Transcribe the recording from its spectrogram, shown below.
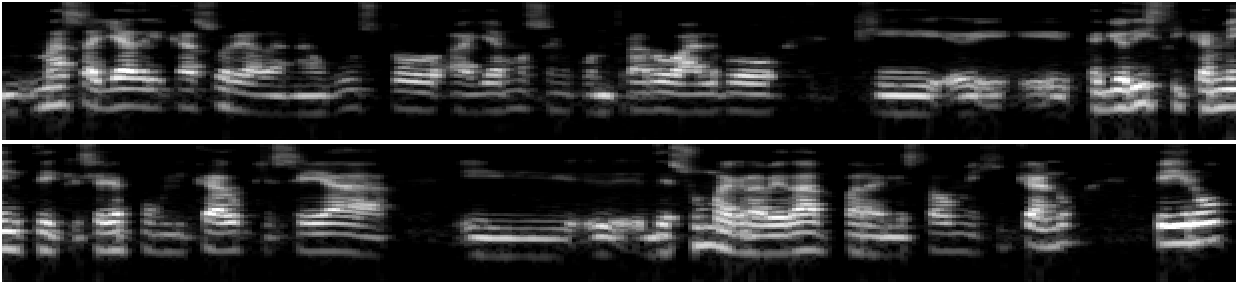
más allá del caso de Adán Augusto hayamos encontrado algo que periodísticamente que se haya publicado que sea de suma gravedad para el Estado mexicano, pero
